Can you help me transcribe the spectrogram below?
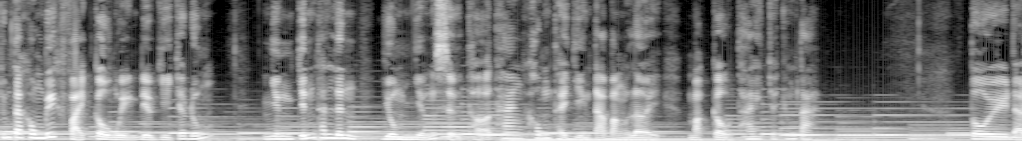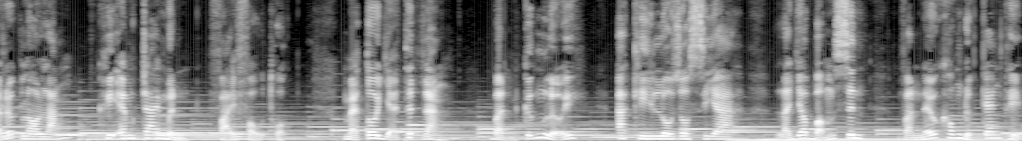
Chúng ta không biết phải cầu nguyện điều gì cho đúng, nhưng chính Thánh Linh dùng những sự thở than không thể diễn tả bằng lời mà cầu thay cho chúng ta. Tôi đã rất lo lắng khi em trai mình phải phẫu thuật. Mẹ tôi giải thích rằng bệnh cứng lưỡi ankylosing là do bẩm sinh và nếu không được can thiệp,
